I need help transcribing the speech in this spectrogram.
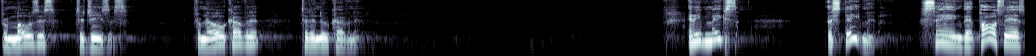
from Moses to Jesus, from the old covenant to the new covenant. And he makes a statement saying that Paul says,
